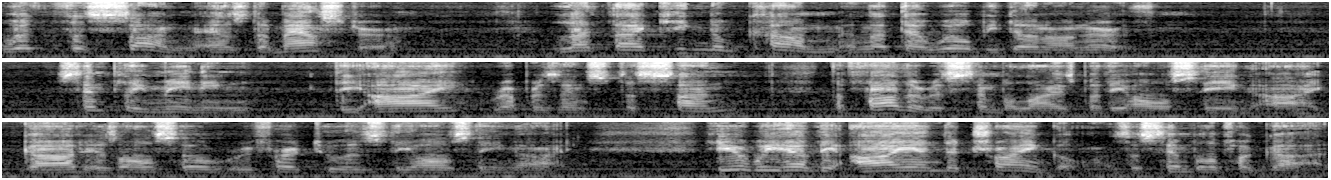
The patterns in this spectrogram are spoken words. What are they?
with the sun as the master. Let thy kingdom come and let thy will be done on earth. Simply meaning the eye represents the sun. The Father is symbolized by the all seeing eye. God is also referred to as the all seeing eye. Here we have the eye and the triangle as a symbol for God.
